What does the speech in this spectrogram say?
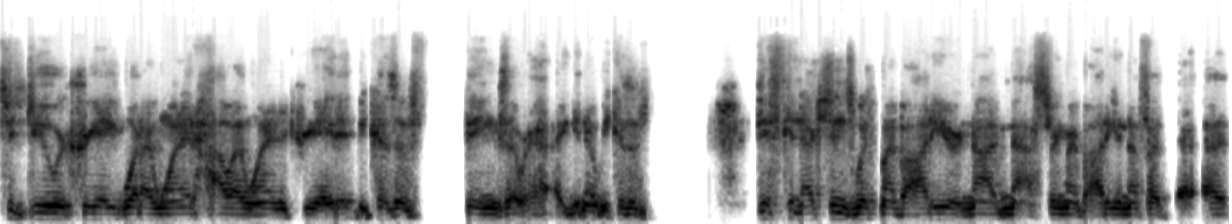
to do or create what i wanted how i wanted to create it because of things that were you know because of disconnections with my body or not mastering my body enough at, at,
